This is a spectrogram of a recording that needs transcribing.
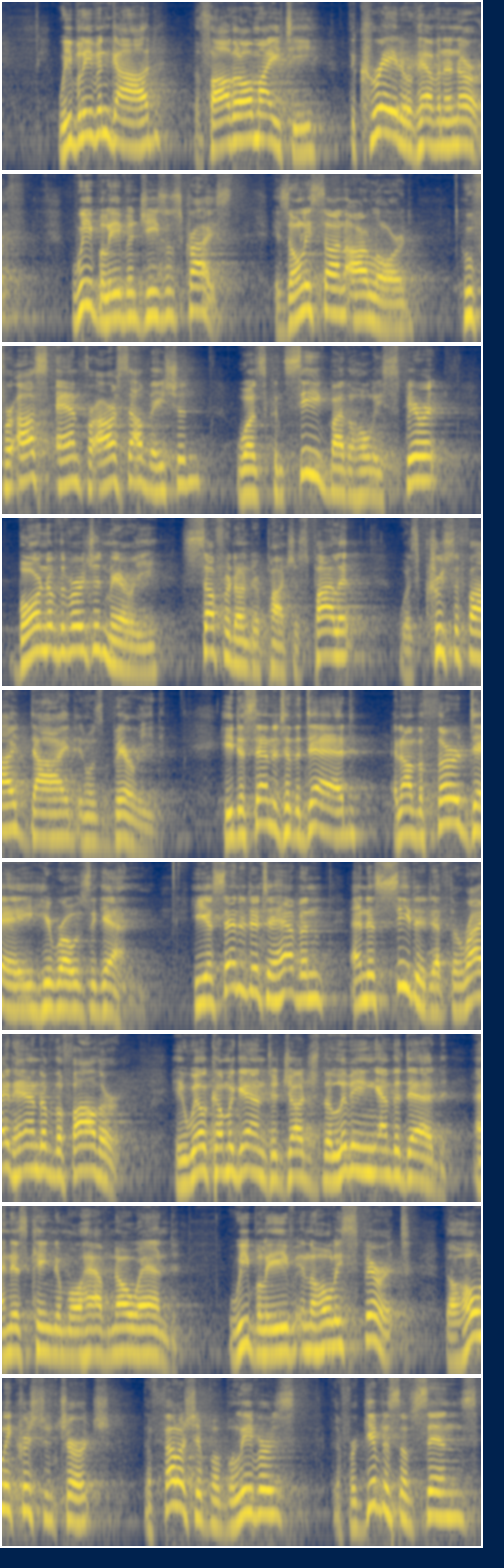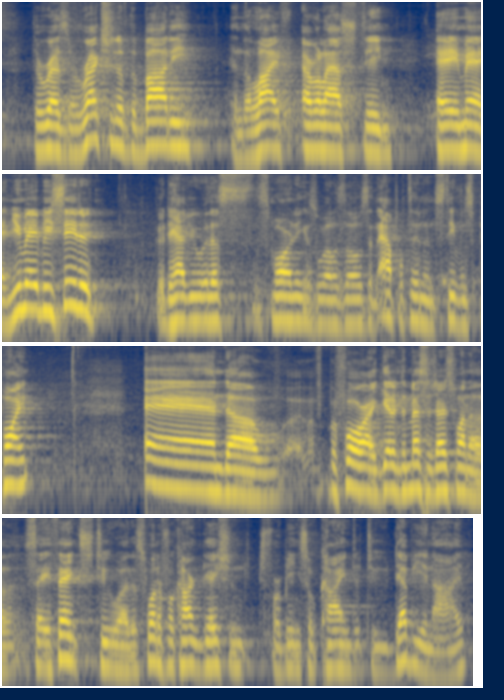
We believe in God, the Father Almighty, the creator of heaven and earth. We believe in Jesus Christ, his only Son, our Lord, who for us and for our salvation was conceived by the Holy Spirit, born of the Virgin Mary, suffered under Pontius Pilate, was crucified, died, and was buried. He descended to the dead, and on the third day he rose again. He ascended into heaven and is seated at the right hand of the Father. He will come again to judge the living and the dead, and his kingdom will have no end. We believe in the Holy Spirit, the holy Christian church, the fellowship of believers, the forgiveness of sins, the resurrection of the body, and the life everlasting. Amen. You may be seated. Good to have you with us this morning, as well as those in Appleton and Stevens Point. And uh, before I get into the message, I just want to say thanks to uh, this wonderful congregation for being so kind to Debbie and I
